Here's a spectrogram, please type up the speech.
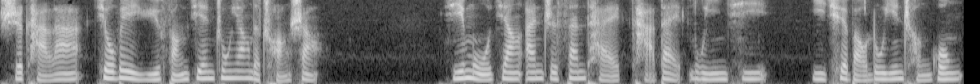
使卡拉就位于房间中央的床上。吉姆将安置三台卡带录音机，以确保录音成功。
